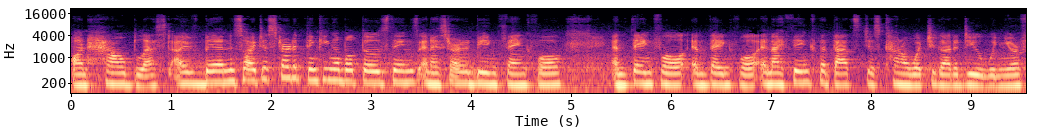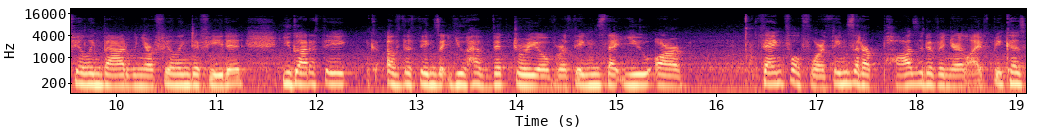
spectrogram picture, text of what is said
on how blessed I've been. So I just started thinking about those things and I started being thankful and thankful and thankful. And I think that that's just kind of what you got to do when you're feeling bad, when you're feeling defeated. You got to think of the things that you have victory over, things that you are thankful for, things that are positive in your life. Because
